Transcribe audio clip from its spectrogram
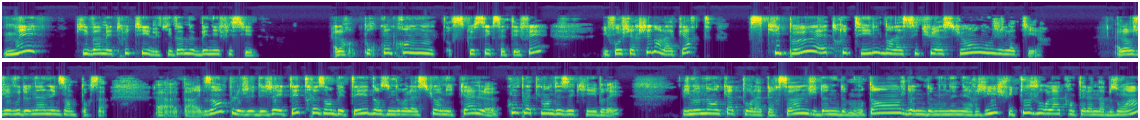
mais qui va m'être utile, qui va me bénéficier. Alors, pour comprendre ce que c'est que cet effet, il faut chercher dans la carte ce qui peut être utile dans la situation où je la tire. Alors je vais vous donner un exemple pour ça. Euh, par exemple, j'ai déjà été très embêtée dans une relation amicale complètement déséquilibrée. Je me mets en cadre pour la personne, je donne de mon temps, je donne de mon énergie, je suis toujours là quand elle en a besoin.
